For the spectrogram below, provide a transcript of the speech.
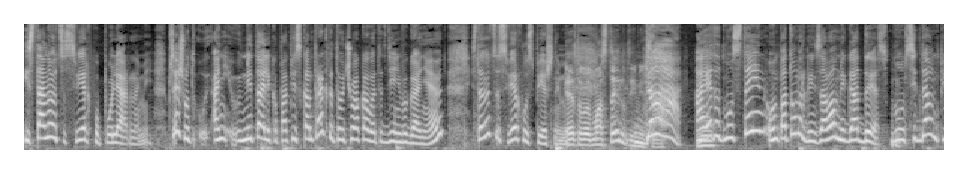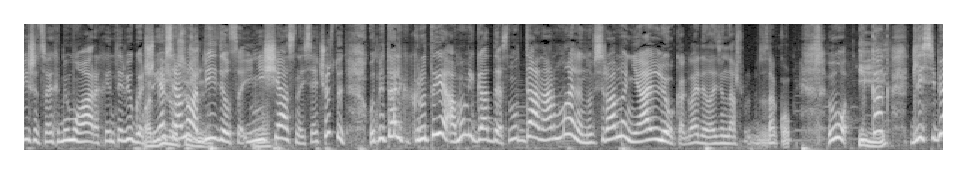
и становятся сверхпопулярными. Представляешь, вот они, Металлика подписывает контракт, этого чувака в этот день выгоняют и становятся сверхуспешными. Этого Мастейна ты имеешь? в виду? Да! А этот Мустейн, он потом организовал Мегадес. Но он всегда он пишет в своих мемуарах и интервью, говорит, что я все равно жизнь. обиделся и несчастный себя чувствует. Вот Металлика крутые, а мы Мегадес. Ну да, нормально, но все равно не алло, как говорил один наш знакомый. Вот. И, И? как для себя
